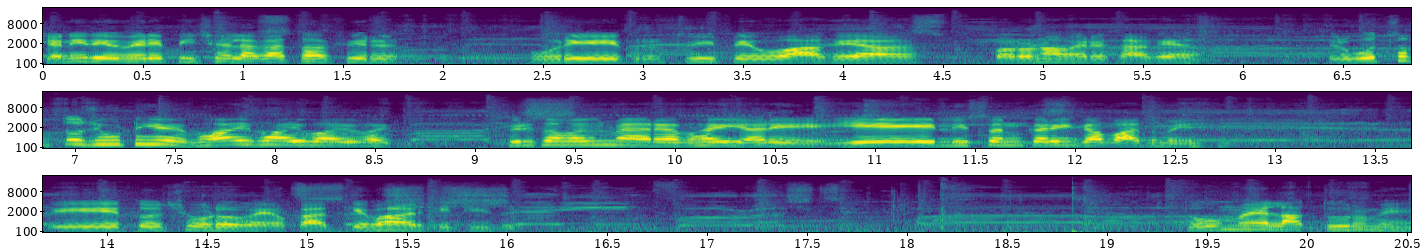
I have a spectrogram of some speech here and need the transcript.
शनिदेव मेरे पीछे लगा था, फिर पूरी पृथ्वी पे वो आ गया, कोरोना वायरस आ गया। फिर वो सब तो झूठी है। भाई भाई भाई भाई। फिर समझ में आ रहा है, भाई, अरे, ये लिसन करेगा बाद में. ये तो छोड़ो भाई, औकात के बाहर की चीज़ें तो मैं लातूर में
